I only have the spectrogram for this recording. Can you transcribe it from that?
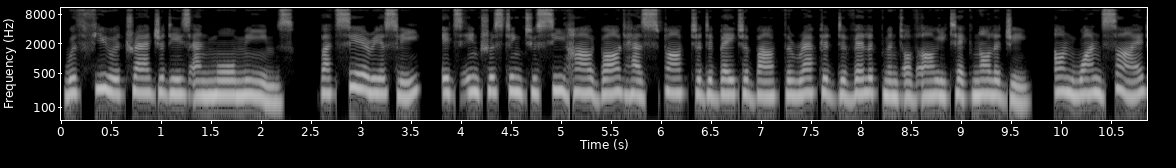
with fewer tragedies and more memes. But seriously, it's interesting to see how Bard has sparked a debate about the rapid development of AI technology. On one side,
